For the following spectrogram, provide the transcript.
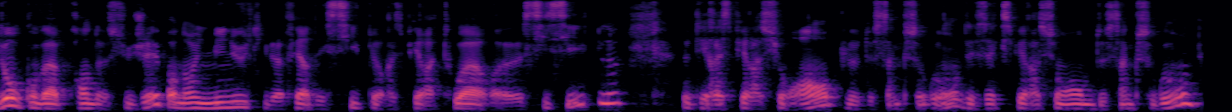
donc on va prendre un sujet, pendant une minute, il va faire des cycles respiratoires 6 euh, cycles, des respirations amples de 5 secondes, des expirations amples de 5 secondes,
